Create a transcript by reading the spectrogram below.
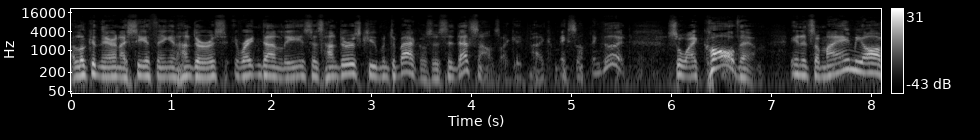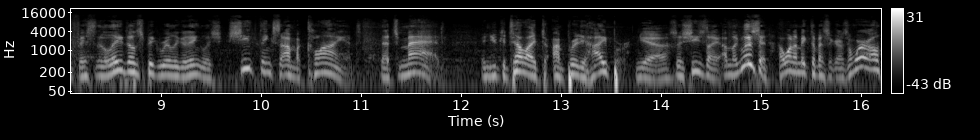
I look in there and I see a thing in Honduras, writing down Lee. It says Honduras Cuban tobacco. So I said, "That sounds like it. I can make something good." So I call them. And it's a Miami office, and the lady doesn't speak really good English. She thinks I'm a client that's mad, and you can tell I t- I'm pretty hyper. Yeah. So she's like, I'm like, listen, I want to make the best cigars in the world.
